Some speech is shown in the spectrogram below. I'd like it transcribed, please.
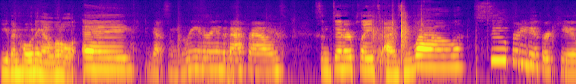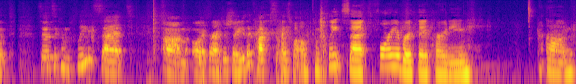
even holding a little egg. We got some greenery in the background. Some dinner plates as well. Super duper cute. So it's a complete set. Um, oh, I forgot to show you the cups as well. Complete set for your birthday party. Um,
